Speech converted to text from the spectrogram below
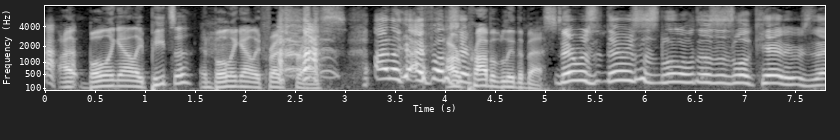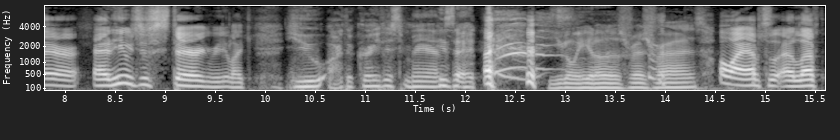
I, bowling alley pizza and bowling alley French fries I like. I felt are ashamed. probably the best. there was there was this little there was this little kid who was there, and he was just staring at me like, "You are the greatest man." He said, "You gonna eat all those French fries? "Oh, I absolutely." I left.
